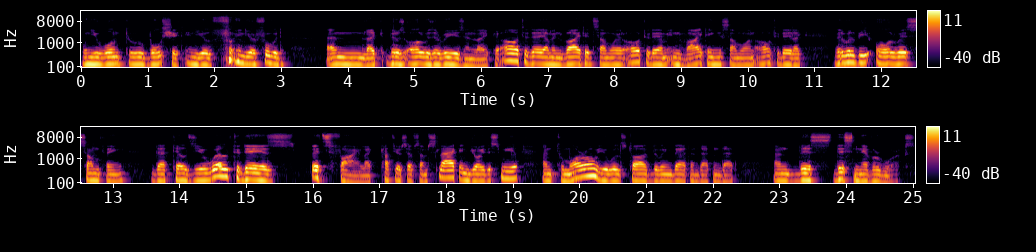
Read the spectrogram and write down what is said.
when you want to bullshit in your in your food. And like there's always a reason like oh today i'm invited somewhere oh today i'm inviting someone oh today like there will be always something that tells you well today is it's fine like cut yourself some slack enjoy this meal and tomorrow you will start doing that and that and that and this this never works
